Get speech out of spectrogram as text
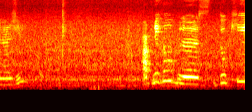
এনার্জি আপনি খুব দুঃখী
